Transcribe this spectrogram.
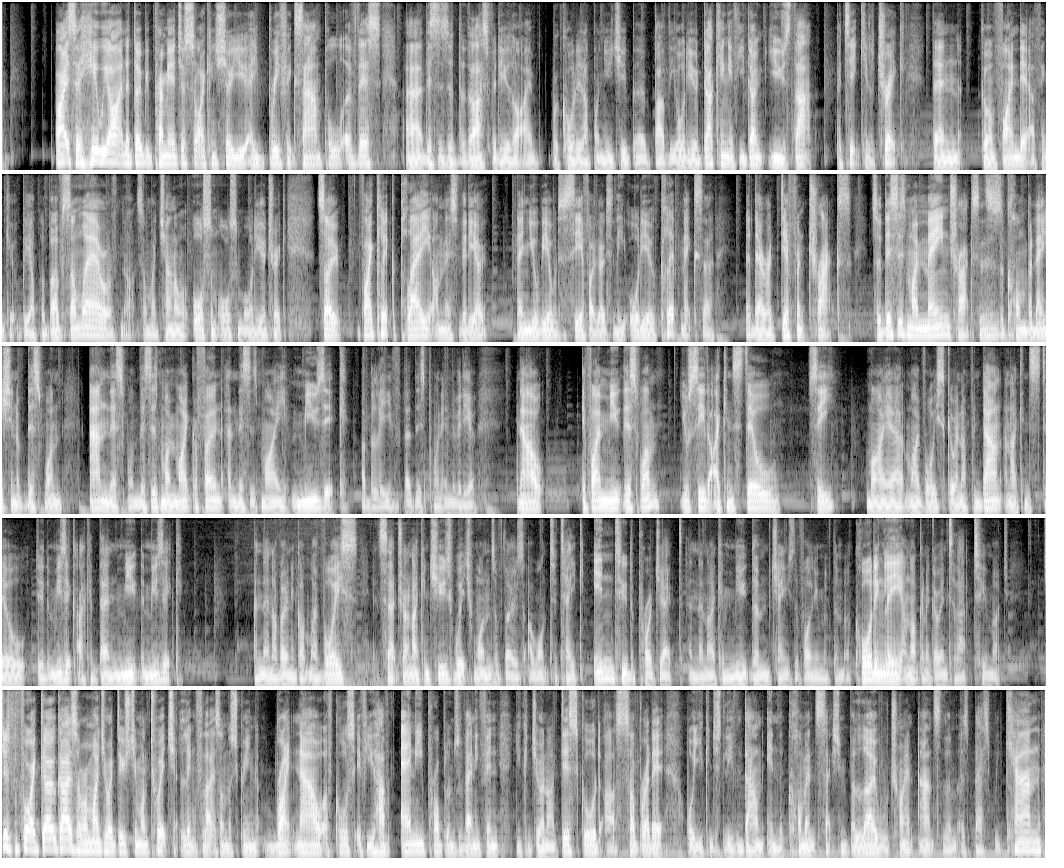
All right, so here we are in Adobe Premiere, just so I can show you a brief example of this. Uh, this is the last video that I recorded up on YouTube about the audio ducking. If you don't use that particular trick, then go and find it. I think it will be up above somewhere, or if not, it's on my channel. Awesome, awesome audio trick. So if I click play on this video, then you'll be able to see if I go to the audio clip mixer that there are different tracks so this is my main track. So this is a combination of this one and this one. This is my microphone and this is my music, I believe, at this point in the video. Now, if I mute this one, you'll see that I can still see my uh, my voice going up and down and I can still do the music. I could then mute the music and then I've only got my voice, etc. And I can choose which ones of those I want to take into the project and then I can mute them, change the volume of them accordingly. I'm not going to go into that too much. Just before I go, guys, I'll remind you I do stream on Twitch. link for that is on the screen right now. Of course, if you have any problems with anything, you can join our Discord, our subreddit, or you can just leave them down in the comments section below. We'll try and answer them as best we can.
